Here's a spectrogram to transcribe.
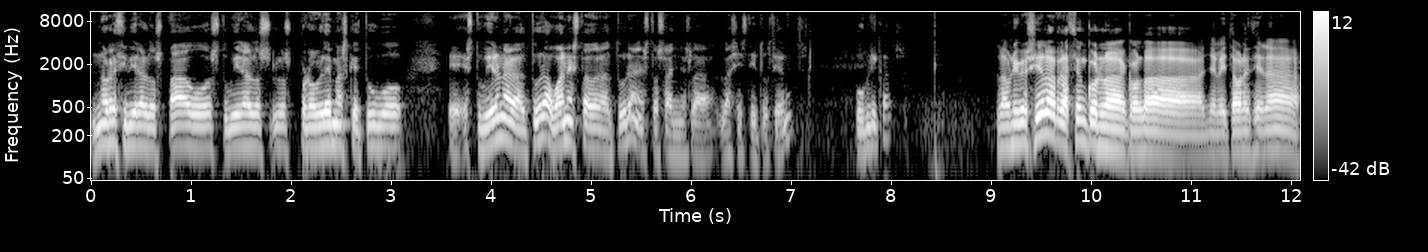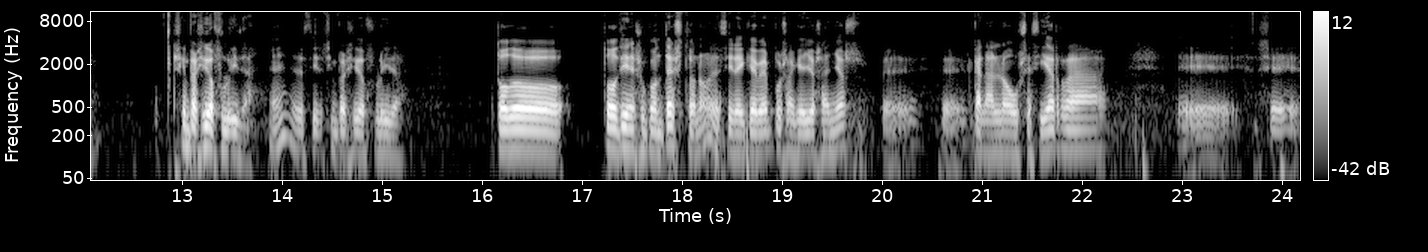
no recibiera los pagos, tuviera los, los problemas que tuvo Eh, ¿Estuvieron a la altura o han estado a la altura en estos años las instituciones públicas? La universidad, la relación con la, con la Generalitat Valenciana siempre ha sido fluida, ¿eh? es decir, siempre ha sido fluida. Todo, todo tiene su contexto, ¿no? Es decir, hay que ver pues aquellos años, eh, el Canal Nou se cierra, se,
